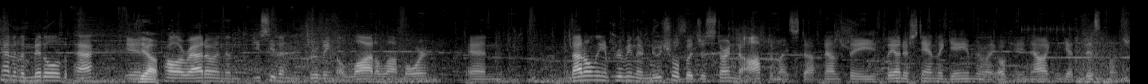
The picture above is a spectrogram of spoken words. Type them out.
kind of the middle of the pack in Yeah. Colorado, and then you see them improving a lot, a lot more, and not only improving their neutral, but just starting to optimize stuff. Now that they they understand the game, they're like, okay, now I can get this much.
